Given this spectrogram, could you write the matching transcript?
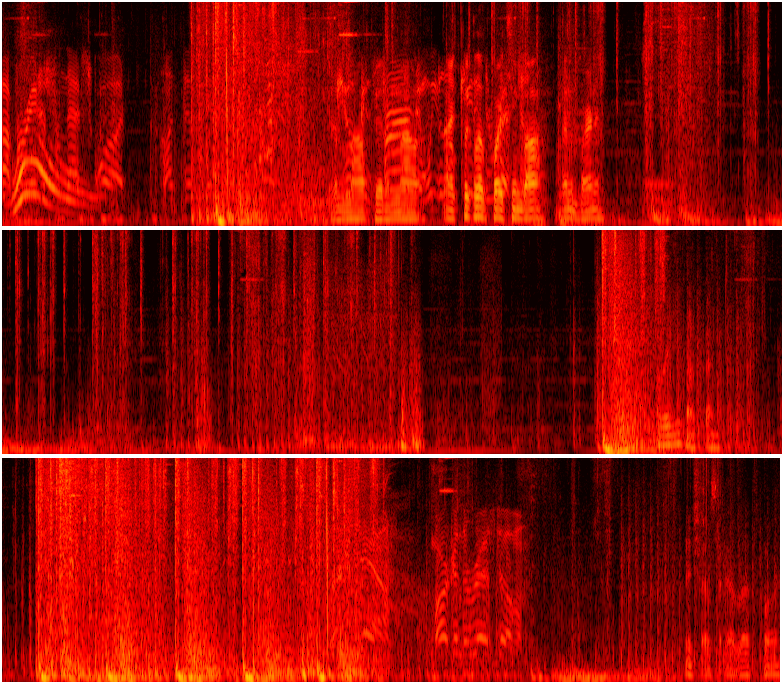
Operators from that squad. Hunt them down. Get him out, get him out. Alright, quick level 14 ball. I'm gonna burn him. Oh, where'd you come from? Down. Marking the rest of them. Which house I got left for?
